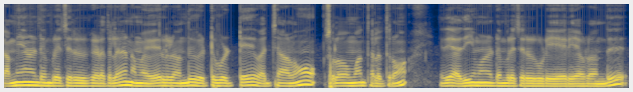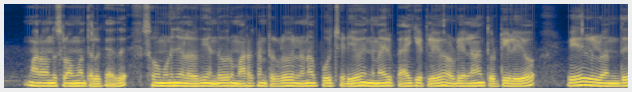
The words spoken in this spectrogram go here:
கம்மியான டெம்பரேச்சர் இருக்கிற இடத்துல நம்ம வேர்களை வந்து வெட்டுப்பட்டு வச்சாலும் சுலபமாக தழுத்துரும் இதே அதிகமான டெம்பரேச்சர் இருக்கக்கூடிய ஏரியாவில் வந்து மரம் வந்து சுலபமாக தழுக்காது ஸோ முடிஞ்ச அளவுக்கு எந்த ஒரு மரக்கன்றுகளோ இல்லைனா பூச்செடியோ இந்த மாதிரி பேக்கெட்லேயோ அப்படி இல்லைனா தொட்டிலையோ வேர்கள் வந்து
